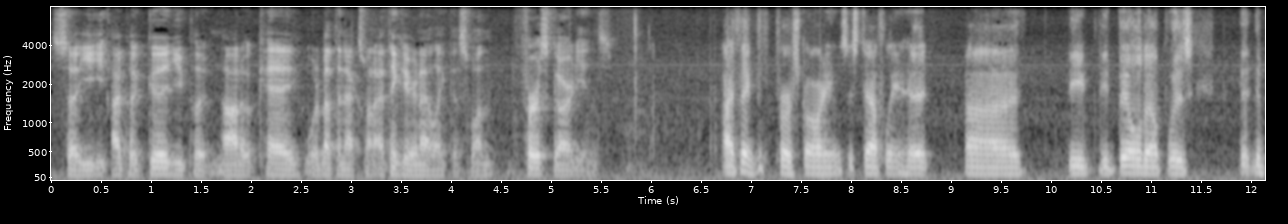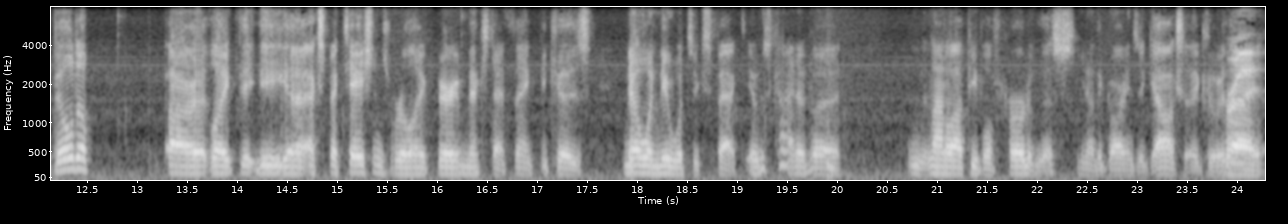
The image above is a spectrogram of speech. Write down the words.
so you, i put good you put not okay what about the next one i think you're gonna like this one first guardians I think the first Guardians is definitely a hit. Uh, the the build up was the, the build up. Uh, like the the uh, expectations were like very mixed. I think because no one knew what to expect. It was kind of a not a lot of people have heard of this. You know, the Guardians of the Galaxy. Are they? right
